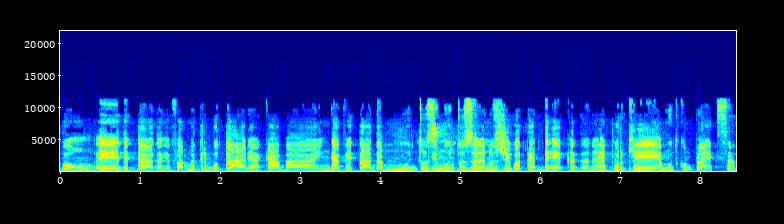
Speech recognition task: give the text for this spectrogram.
Bom, é, deputado, a reforma tributária acaba engavetada há muitos e muitos anos, digo até década, né? Porque é muito complexa.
